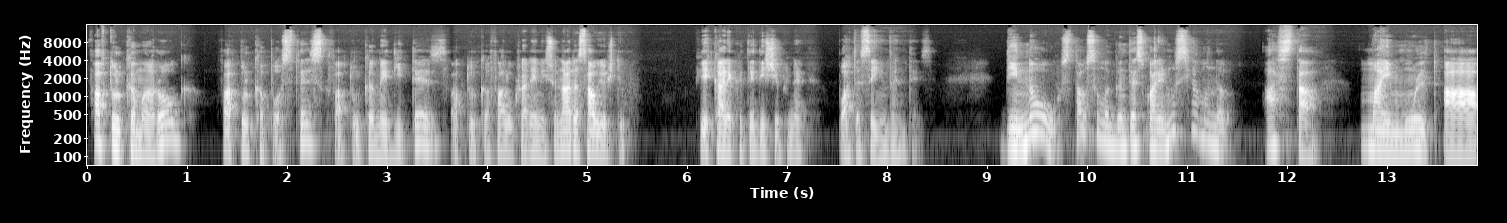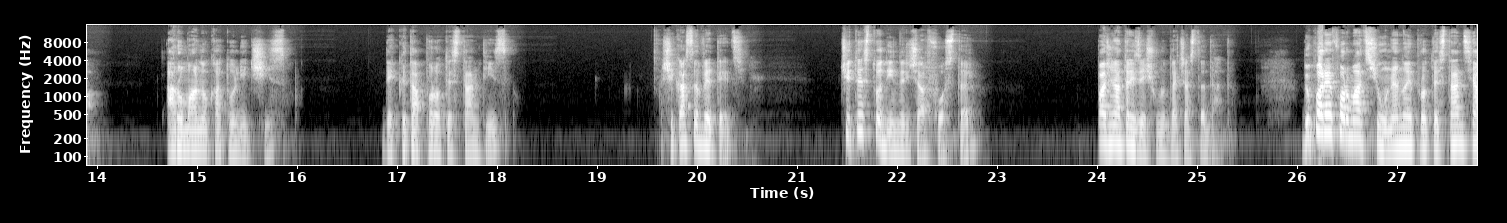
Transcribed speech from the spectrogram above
Faptul că mă rog, faptul că postesc, faptul că meditez, faptul că fac lucrare misionară sau eu știu, fiecare câte discipline poate să inventeze. Din nou, stau să mă gândesc, oare nu seamănă asta mai mult a, a romano-catolicism decât a protestantism? Și ca să vedeți, citesc tot din Richard Foster, pagina 31 de această dată. După reformațiune, noi protestanții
